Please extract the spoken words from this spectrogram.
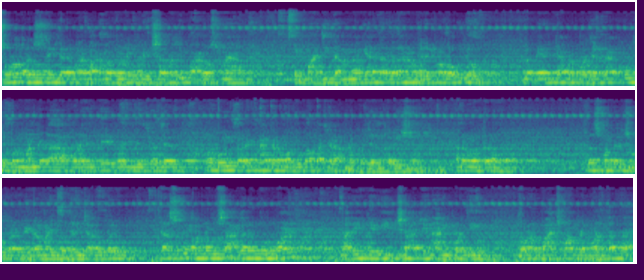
સોળ વર્ષની જ્યારે મારા બારમા ધોરણની પરીક્ષા હતી પાડોશમાં એક માજી ધામમાં ગયા હતા. બધાના ભજનમાં બહુ જ એટલે બેન કે આપણે ભજન રાખવું છે, પણ મંડળ આ પડે તે પડે ચર્ચા પણ કોઈ કરે ના કરે મધુબા પાછળ આપણે ભજન કરીશું. અને દસ પંદર છોકરા ભેગા મારી ભજન ચાલુ કર્યું. ત્યાં સુધી મારું નામ સાગર હતું, પણ મારી એવી ઈચ્છા હતી નાનપણથી. ધોરણ પાંચમાં આપણે ભણતા હતા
